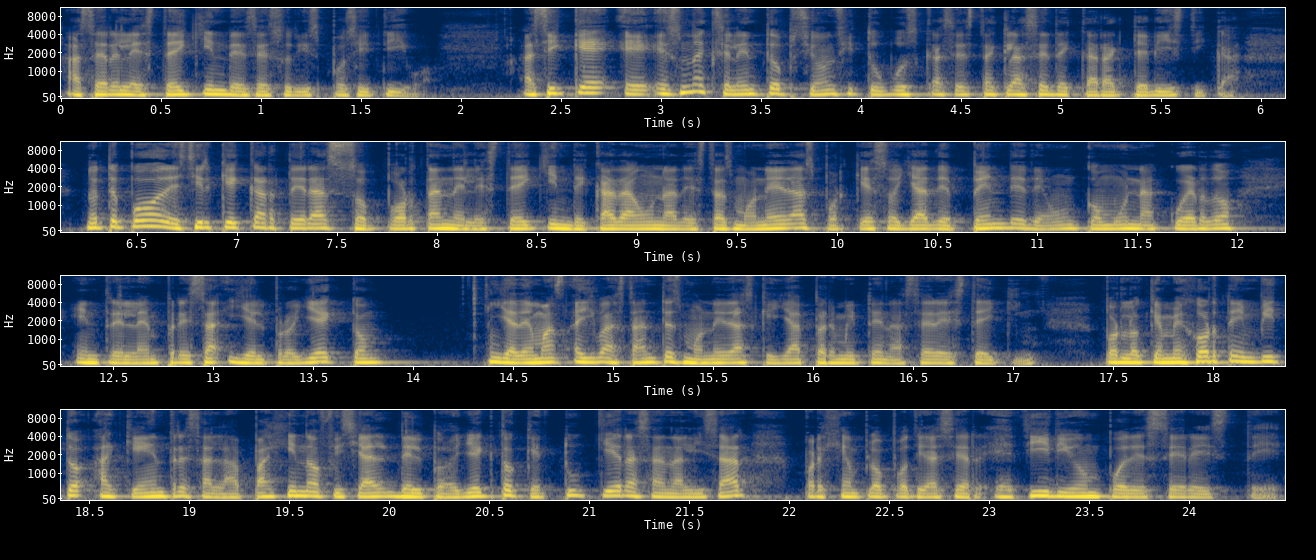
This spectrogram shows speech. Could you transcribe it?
hacer el staking desde su dispositivo. Así que eh, es una excelente opción si tú buscas esta clase de característica. No te puedo decir qué carteras soportan el staking de cada una de estas monedas porque eso ya depende de un común acuerdo entre la empresa y el proyecto. Y además hay bastantes monedas que ya permiten hacer staking, por lo que mejor te invito a que entres a la página oficial del proyecto que tú quieras analizar, por ejemplo podría ser Ethereum, puede ser este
